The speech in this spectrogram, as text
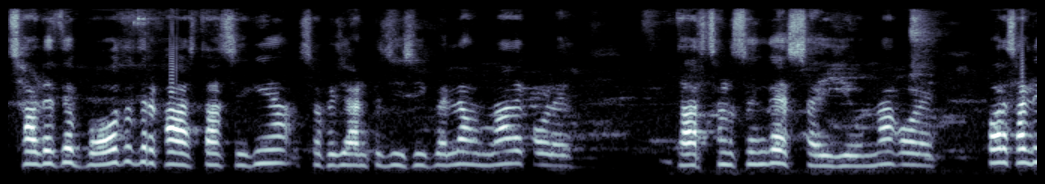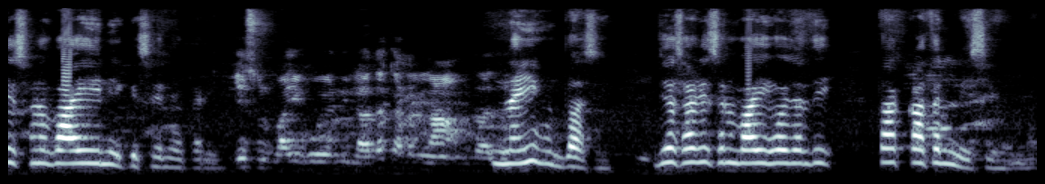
ਸਾਡੇ ਤੇ ਬਹੁਤ ਦਰਖਾਸਤਾਂ ਸੀਗੀਆਂ ਸੁਖਜੰਟ ਜੀ ਸੀ ਪਹਿਲਾਂ ਉਹਨਾਂ ਦੇ ਕੋਲੇ ਦਰਸ਼ਨ ਸਿੰਘ ਐਸਆਈ ਜੀ ਉਹਨਾਂ ਕੋਲੇ ਪਰ ਸਾਡੀ ਸੁਣਵਾਈ ਨਹੀਂ ਕਿਸੇ ਨੇ ਕਰੀ। ਜੇ ਸੁਣਵਾਈ ਹੋ ਜਾਂਦੀ ਲੱਗਦਾ ਕਤਲ ਨਾ ਹੁੰਦਾ। ਨਹੀਂ ਹੁੰਦਾ ਸੀ। ਜੇ ਸਾਡੀ ਸੁਣਵਾਈ ਹੋ ਜਾਂਦੀ ਤਾਂ ਕਤਲ ਨਹੀਂ ਸੀ ਹੁੰਦਾ।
